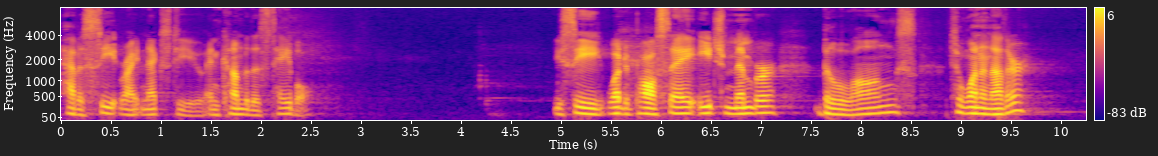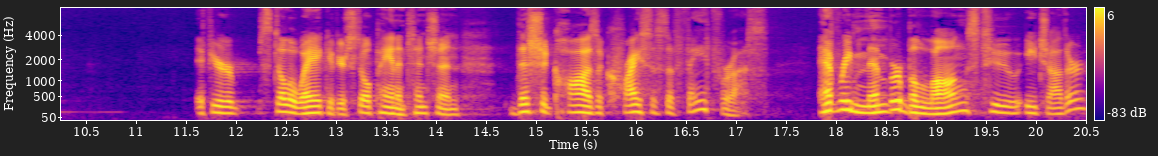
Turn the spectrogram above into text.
have a seat right next to you and come to this table. You see, what did Paul say? Each member belongs to one another. If you're still awake, if you're still paying attention, this should cause a crisis of faith for us. Every member belongs to each other.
